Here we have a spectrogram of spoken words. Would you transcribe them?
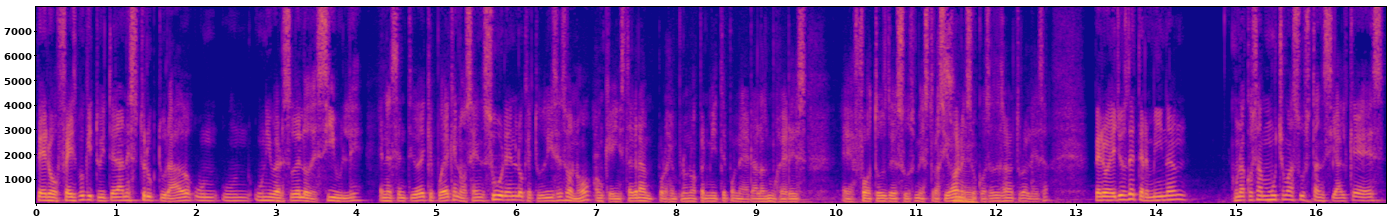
pero Facebook y Twitter han estructurado un, un universo de lo decible en el sentido de que puede que no censuren lo que tú dices o no, aunque Instagram, por ejemplo, no permite poner a las mujeres eh, fotos de sus menstruaciones Sí. o cosas de esa naturaleza, pero ellos determinan una cosa mucho más sustancial que es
